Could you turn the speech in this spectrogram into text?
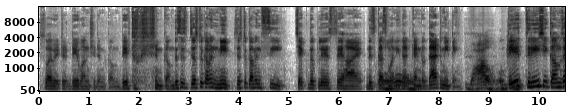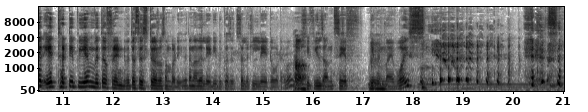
So I waited. Day one, she didn't come. Day two, she didn't come. This is just to come and meet, just to come and see, check the place, say hi, discuss money, that Oh. kind of that meeting. Wow. Okay. Day three, she comes at 8:30 p.m. with a friend, with a sister or somebody, with another lady because it's a little late or whatever. Huh. She feels unsafe hmm. given my voice. So,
